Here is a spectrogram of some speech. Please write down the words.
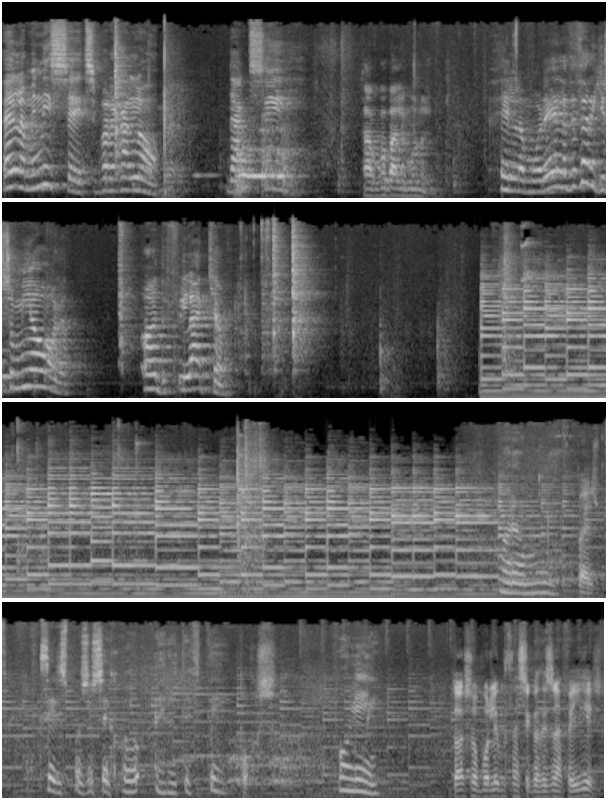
Έλα, μην είσαι έτσι, παρακαλώ. Εντάξει. Θα βγω πάλι μόνος μου. Έλα, μωρέ, έλα, δεν θα αργήσω μία ώρα. Άντε, φυλάκια. Πες μου. ξέρεις πόσος σε έχω ερωτευτεί; Πώς; Πολύ. Τόσο πολύ που θα σηκωθείς να φύγεις;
